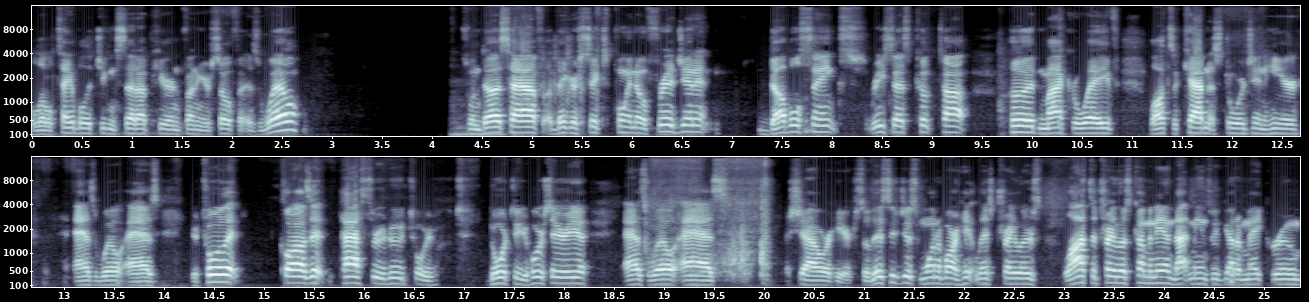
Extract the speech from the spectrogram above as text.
a little table that you can set up here in front of your sofa as well. This one does have a bigger 6.0 fridge in it, double sinks, recessed cooktop, hood, microwave, lots of cabinet storage in here, as well as your toilet, closet, pass-through door to your horse area, as well as a shower here. So this is just one of our hit list trailers. Lots of trailers coming in. That means we've got to make room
